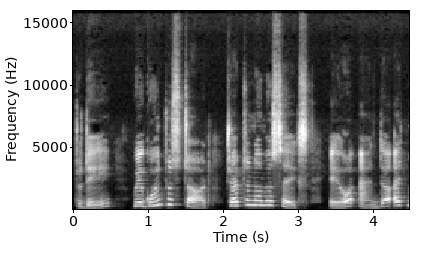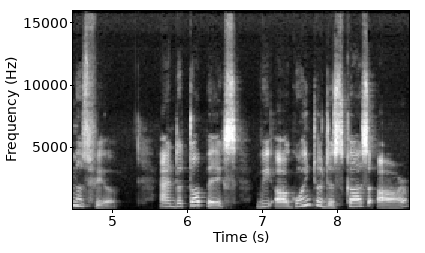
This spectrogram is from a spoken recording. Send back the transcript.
Today we are going to start chapter number 6 Air and the Atmosphere and the topics we are going to discuss are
